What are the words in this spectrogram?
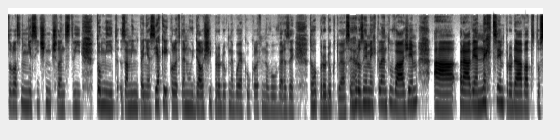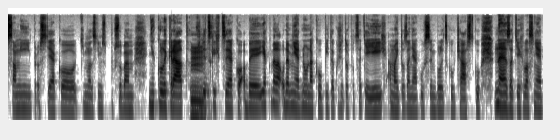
to vlastně měsíční členství to mít za méně peněz, jakýkoliv ten můj další produkt nebo jakoukoliv novou verzi toho produktu. Já si hrozně mých klientů vážím a právě nechci jim prodávat to samý prostě jako tímhle tím způsobem několikrát. Hmm. Vždycky chci, jako aby jakmile ode mě jednou nakoupí, tak už je to v podstatě jejich a mají to za nějakou symbolickou částku, ne za těch vlastně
